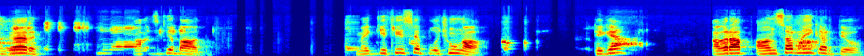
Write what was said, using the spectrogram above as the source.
अगर आज के बाद मैं किसी से पूछूँगा, ठीक है? अगर आप आंसर नहीं करते हो,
